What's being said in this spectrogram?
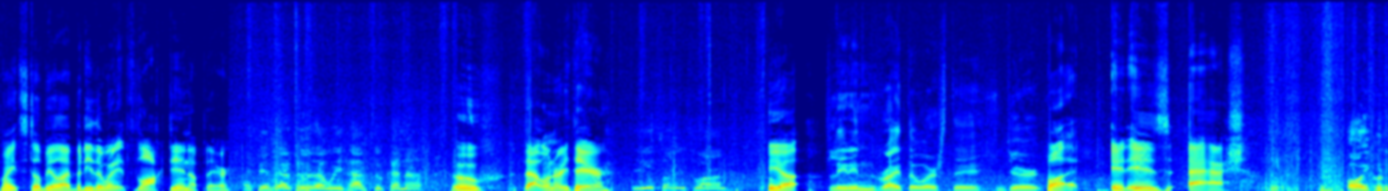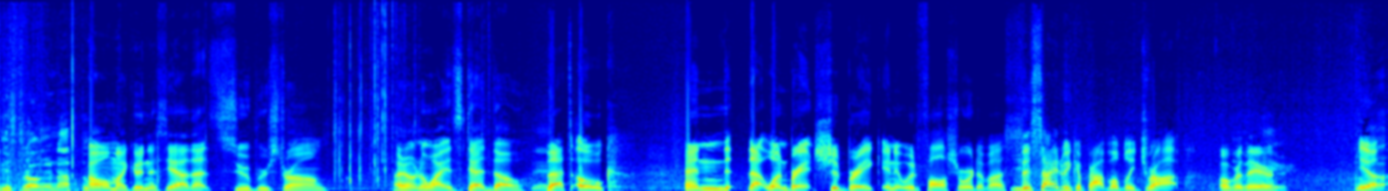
might still be alive, but either way it's locked in up there. I think there are two that we have to kind of. Ooh, that one right there? This one is one. Yeah. It's leaning right towards the dirt. But it is ash. Oh, it could be strong enough to. Oh my goodness, yeah, that's super strong. I don't know why it's dead though. Dead. That's oak. And that one branch should break and it would fall short of us. This side we could probably drop over, over there. here. Yeah.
